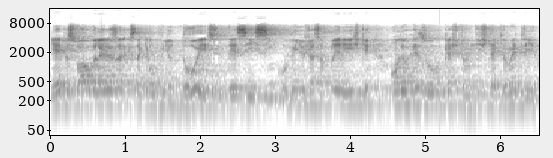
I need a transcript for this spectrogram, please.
E aí pessoal, beleza? Esse daqui é o vídeo 2 desses 5 vídeos dessa playlist onde eu resolvo questões de estequiometria.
